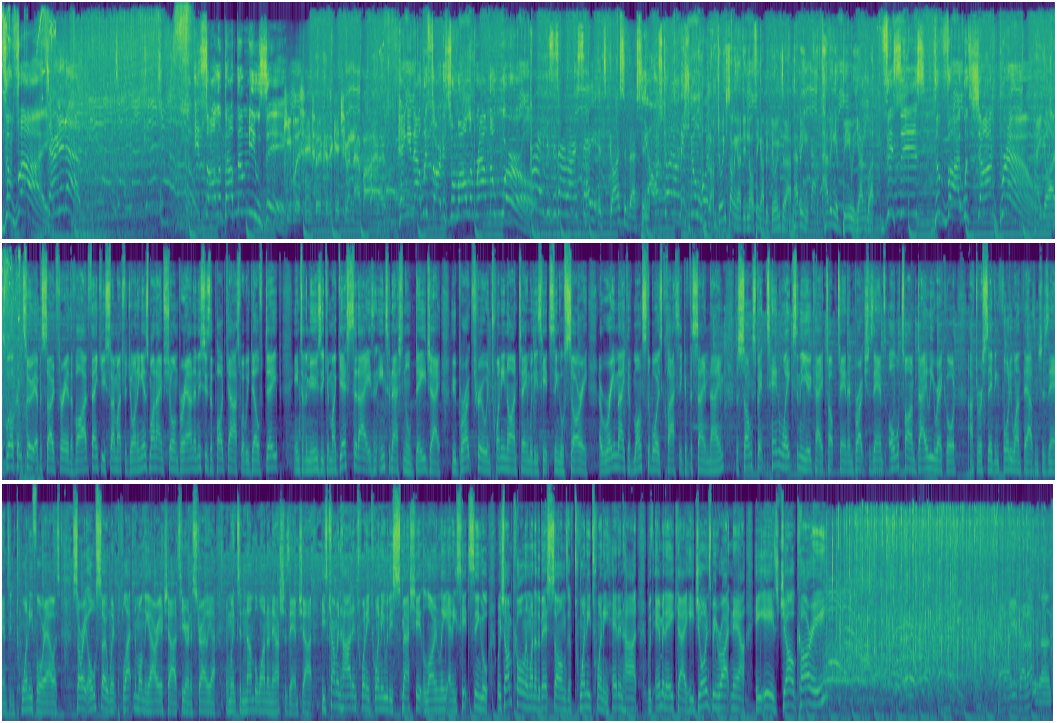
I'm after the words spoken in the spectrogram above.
The Vibe. Turn it up. It's all about the music. Keep listening to it because it gets you in that vibe. Hanging out with artists from all around the world. Hi, this is Zara Larsson. Hey, it's Guy Sebastian. Yo, what's going on, this young boy? I'm doing something I did not think I'd be doing today. I'm having having a beer with Youngblood. This is The Vibe with Sean Brown. Hey guys, welcome to episode three of The Vibe. Thank you so much for joining us. My name's Sean Brown, and this is the podcast where we delve deep into the music. And my guest today is an international DJ who broke through in 2019 with his hit single Sorry, a remake of Monsta Boy's classic of the same name. The song spent 10 weeks in the UK top 10 and broke Shazam's all time daily record after receiving 41,000 Shazams in 24 hours. Sorry also went platinum on the ARIA charts here in Australia and went to number one on our Shazam chart. He's coming hard in 2020 with his smash hit Lonely and his hit single, which I'm calling one of the best songs of 2020, Head and Heart with MNEK. He joins me right now. He is Joel Corry. Hey, how are you, brother? Man.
